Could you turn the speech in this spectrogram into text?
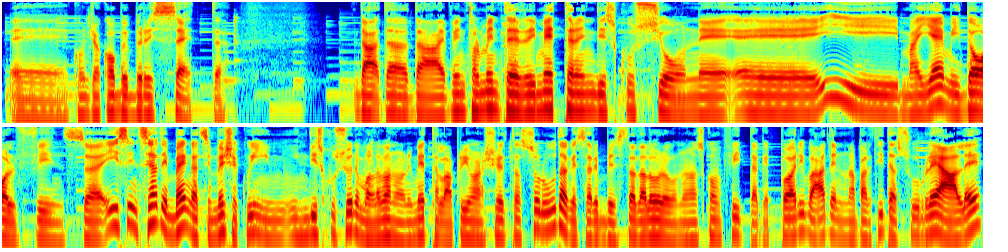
Eh, con Jacoby Brissett da, da, da, eventualmente rimettere in discussione eh, i Miami Dolphins i Cincinnati Bengals invece qui in, in, discussione volevano rimettere la prima scelta assoluta che sarebbe stata loro con una sconfitta che poi è arrivata in una partita surreale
